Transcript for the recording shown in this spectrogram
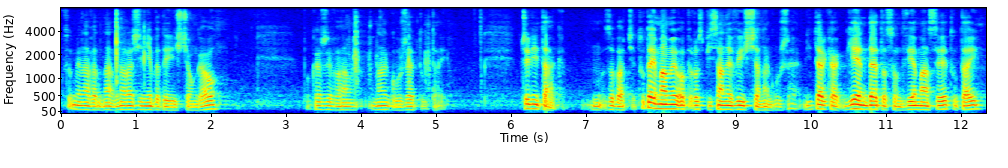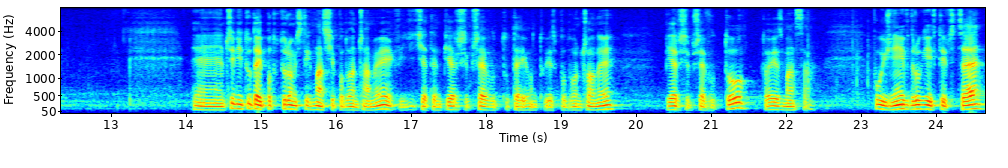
W sumie nawet na, na razie nie będę jej ściągał. Pokażę Wam na górze tutaj. Czyli tak, zobaczcie, tutaj mamy rozpisane wyjścia na górze. Literka G, N, D to są dwie masy tutaj. E, Czyli tutaj pod którąś z tych mas się podłączamy. Jak widzicie, ten pierwszy przewód tutaj, on tu jest podłączony. Pierwszy przewód tu, to jest masa. Później w drugiej wtyczce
